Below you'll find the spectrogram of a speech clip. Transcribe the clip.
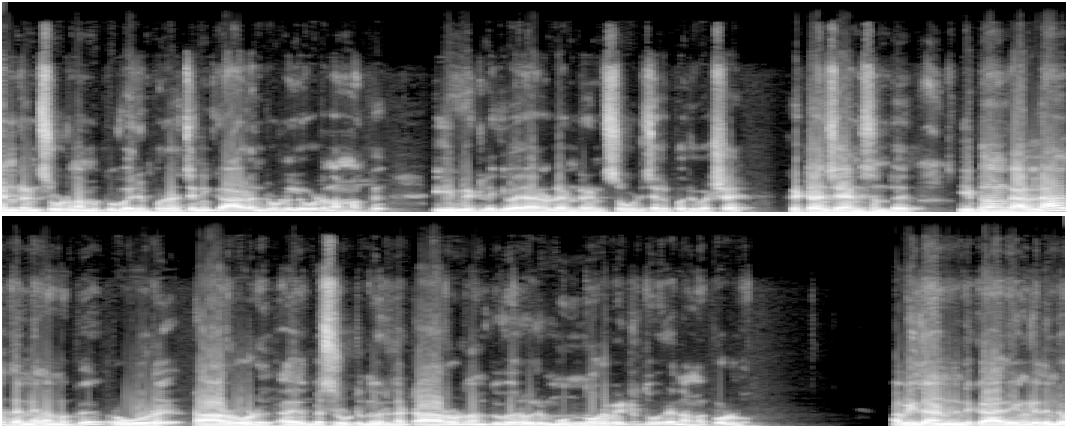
എൻട്രൻസിലൂടെ നമുക്ക് വരും. ഇപ്പോൾ വെച്ചാൽ ഈ ഗാർഡന്റെ ഉള്ളിലൂടെ നമുക്ക് ഈ വീട്ടിലേക്ക് വരാനുള്ള എൻട്രൻസ് കൂടി ചിലപ്പോൾ ഒരു പക്ഷേ കിട്ടാൻ ചാൻസ് ഉണ്ട്. ഇപ്പം നമുക്ക് അല്ലാതെ തന്നെ നമുക്ക് റോഡ് ടാർ റോഡ് അതായത് ബസ് റൂട്ടിൽ നിന്ന് വരുന്ന ടാർ റോഡ് നമുക്ക് വെറും ഒരു മുന്നൂറ് മീറ്റർ ദൂരെ നമുക്കുള്ളൂ. അപ്പോൾ ഇതാണ് ഇതിന്റെ കാര്യങ്ങൾ. ഇതിന്റെ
